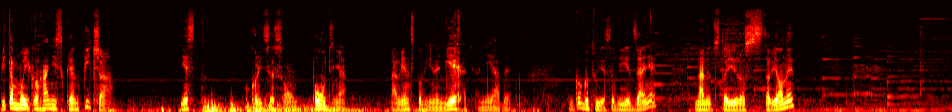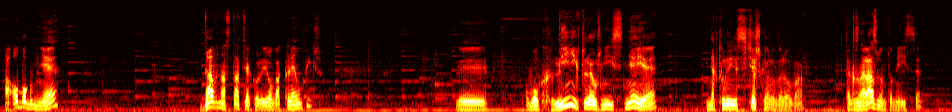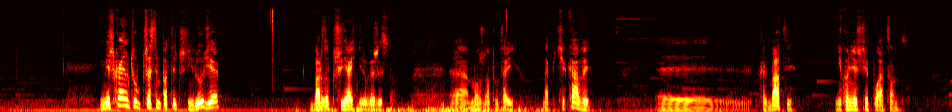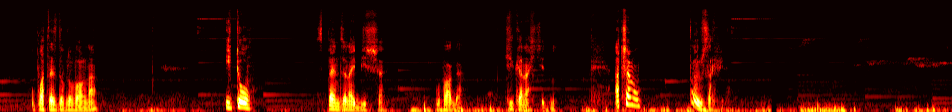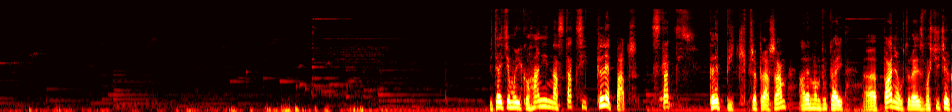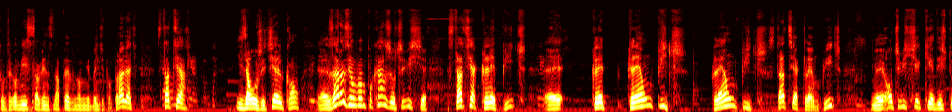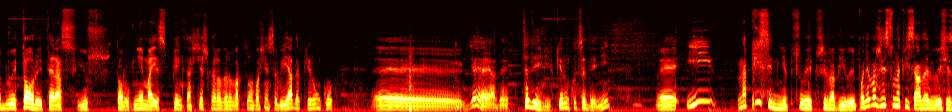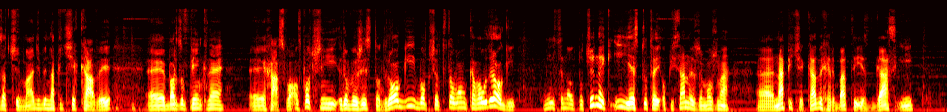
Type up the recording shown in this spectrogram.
Witam moi kochani z Krępicza. Jest, okolice są południa, a więc powinienem jechać, a nie jadę. Tylko gotuję sobie jedzenie. Namiot stoi rozstawiony. A obok mnie dawna stacja kolejowa Klępicz. Yy, obok linii, która już nie istnieje i na której jest ścieżka rowerowa. Tak znalazłem to miejsce. I mieszkają tu przesympatyczni ludzie, bardzo przyjaźni rowerzystom. E, można tutaj napić się kawy, e, herbaty, niekoniecznie płacąc. Opłata jest dobrowolna. I tu spędzę najbliższe, uwaga, kilkanaście dni. A czemu? To już za chwilę. Witajcie moi kochani na stacji Klepacz. Stacji Klepicz, przepraszam, ale mam tutaj e, panią, która jest właścicielką tego miejsca, więc na pewno mnie będzie poprawiać. Stacja i założycielką. E, zaraz ją wam pokażę oczywiście. Stacja Klepicz, e, Klep, Klępicz. Klępicz, stacja Klępicz. E, oczywiście kiedyś tu były tory, teraz już torów nie ma, jest piękna ścieżka rowerowa, którą właśnie sobie jadę w kierunku Eee, gdzie ja jadę? Cedyni, w kierunku Cedyni. Eee, I napisy mnie przywabiły, ponieważ jest tu napisane, by się zatrzymać, by napić się kawy. Eee, bardzo piękne e, hasło. Odpocznij rowerzysto drogi, bo przed tobą kawał drogi. Miejsce na odpoczynek i jest tutaj opisane, że można napić się kawy, herbaty, jest gaz i,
